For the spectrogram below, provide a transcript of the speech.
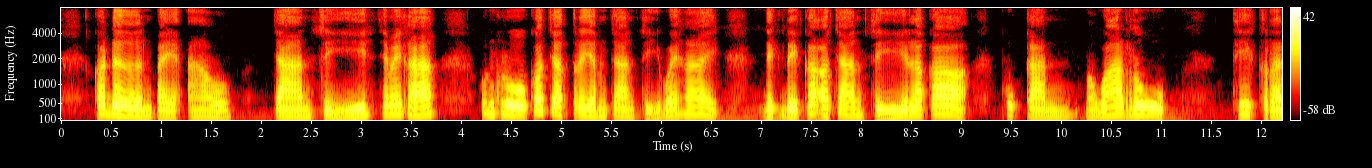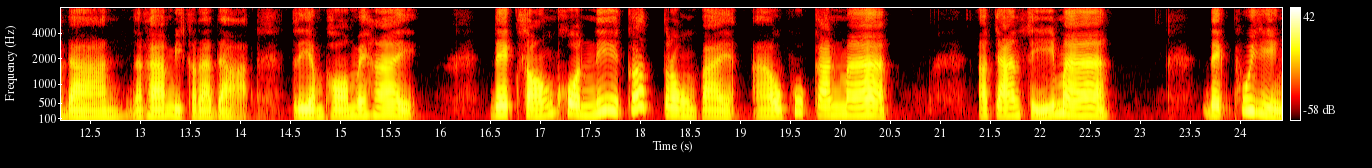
ำก็เดินไปเอาจานสีใช่ไหมคะ คุณครูก็จะเตรียมจานสีไว้ให้ เด็กๆก็เอาจานสีแล้วก็ผู้กันมาวาดรูป ที่กระดานนะคะ มีกระดาษเตรียมพร้อมไว้ให้ เด็กสองคนนี่ก็ตรงไปเอาผู้กันมา เอาจานสีมา เด็กผู้หญิง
